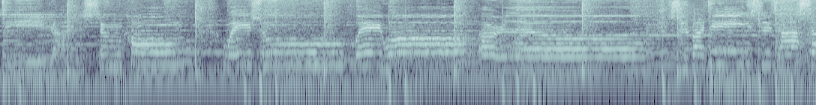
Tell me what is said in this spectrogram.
地染深红，为赎回我而流。失败定是加上。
